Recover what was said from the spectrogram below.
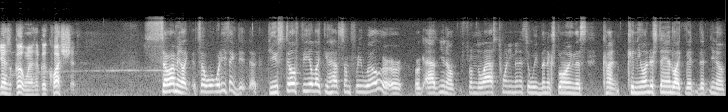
Yeah, it's a good one. It's a good question. So I mean, like, so what do you think? Do, do you still feel like you have some free will, or, or, or as you know, from the last 20 minutes that we've been exploring this, can, can you understand like that that you know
